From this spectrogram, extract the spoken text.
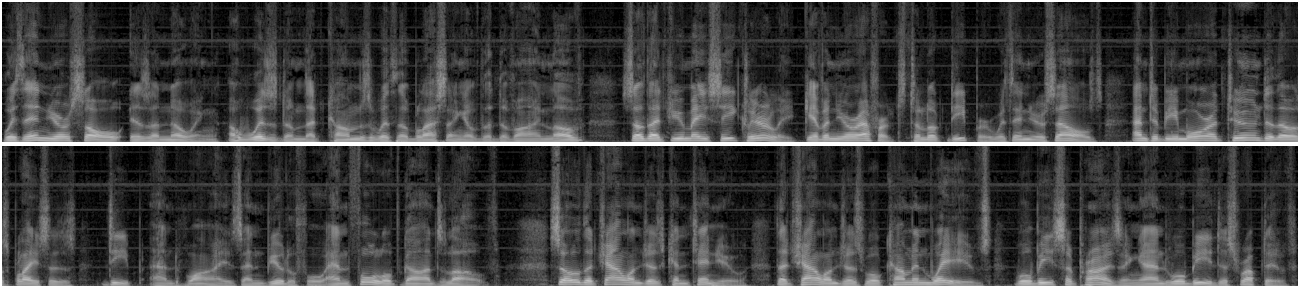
Within your soul is a knowing, a wisdom that comes with the blessing of the divine love, so that you may see clearly, given your efforts to look deeper within yourselves and to be more attuned to those places, deep and wise and beautiful and full of God's love. So the challenges continue. The challenges will come in waves, will be surprising, and will be disruptive.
